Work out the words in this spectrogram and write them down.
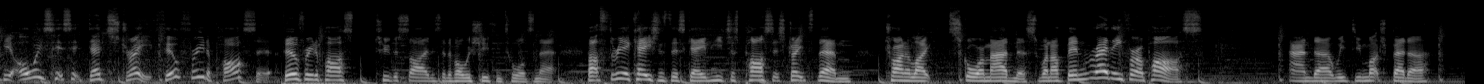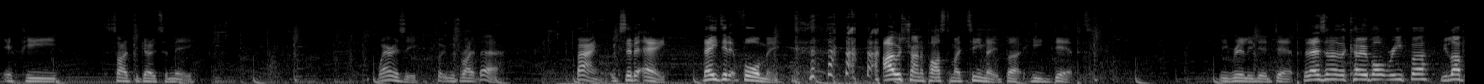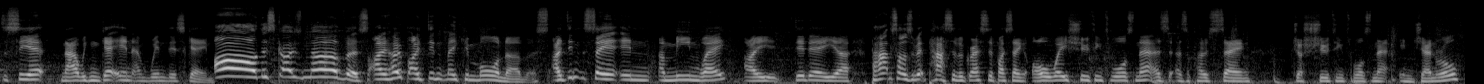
He always hits it dead straight. Feel free to pass it. Feel free to pass to the side instead of always shooting towards net. About three occasions this game, he's just passed it straight to them, trying to, like, score a madness when I've been ready for a pass. And uh, we do much better if he decided to go to me. Where is he? I thought he was right there. Bang. Exhibit A. They did it for me. I was trying to pass to my teammate, but he dipped. He really did dip. But there's another Cobalt Reaper. You love to see it. Now we can get in and win this game. Oh, this guy's nervous. I hope I didn't make him more nervous. I didn't say it in a mean way. I did a... Uh, perhaps I was a bit passive-aggressive by saying always shooting towards net as, as opposed to saying just shooting towards net in general.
